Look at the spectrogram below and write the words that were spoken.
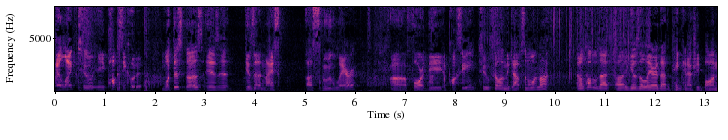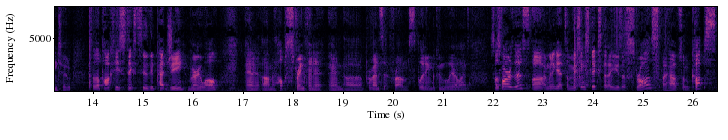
I like to epoxy coat it. What this does is it gives it a nice uh, smooth layer uh, for the epoxy to fill in the gaps and whatnot. And on top of that, uh, it gives a layer that the paint can actually bond to. So the epoxy sticks to the PETG very well and it, um, it helps strengthen it and uh, prevents it from splitting between the layer lines. So as far as this, uh, I'm gonna get some mixing sticks that I use as straws. I have some cups.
